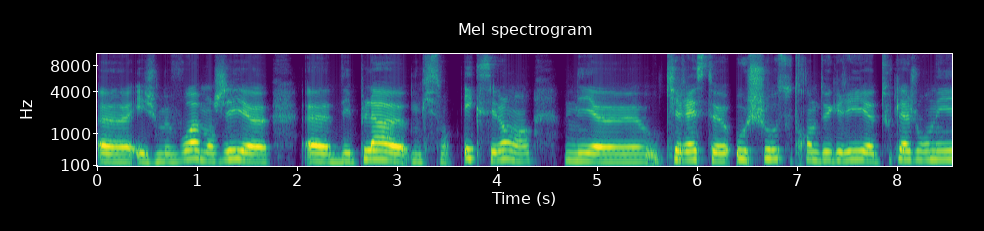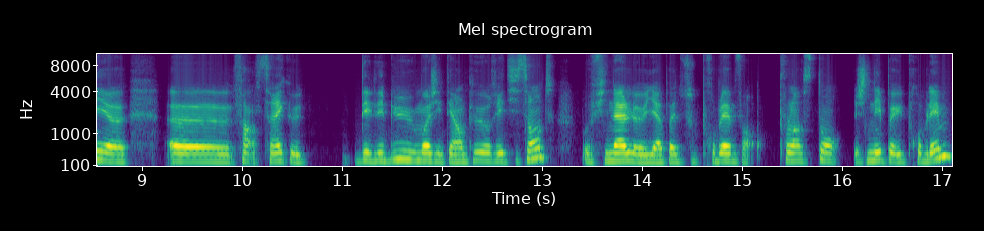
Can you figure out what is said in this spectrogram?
et je me vois manger, des plats, qui sont excellents, hein, mais qui restent, au chaud sous 30°, heu, toute la journée, enfin, c'est vrai que Dès le début, moi, j'étais un peu réticente. Au final, il y a pas du tout de problème. Enfin, pour l'instant, je n'ai pas eu de problème.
